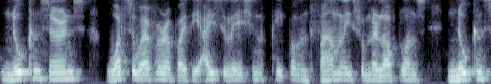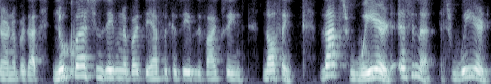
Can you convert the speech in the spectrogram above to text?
no concerns whatsoever about the isolation of people and families from their loved ones. No concern about that. No questions even about the efficacy of the vaccines. Nothing. That's weird, isn't it? It's weird.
